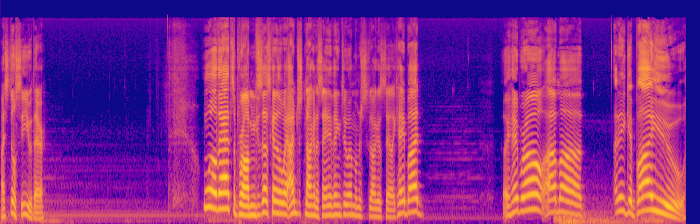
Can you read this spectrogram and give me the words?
I still see you there. Well, that's a problem because that's kind of the way. I'm just not gonna say anything to him. I'm just not gonna say like, "Hey, bud." Like, "Hey, bro, I'm uh, I need to get by you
